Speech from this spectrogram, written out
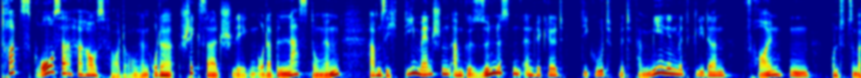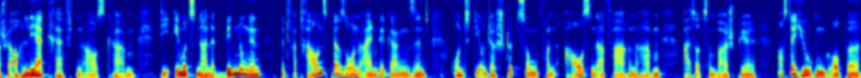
Trotz großer Herausforderungen oder Schicksalsschlägen oder Belastungen haben sich die Menschen am gesündesten entwickelt, die gut mit Familienmitgliedern, Freunden und zum Beispiel auch Lehrkräften auskamen, die emotionale Bindungen mit Vertrauenspersonen eingegangen sind und die Unterstützung von außen erfahren haben, also zum Beispiel aus der Jugendgruppe,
